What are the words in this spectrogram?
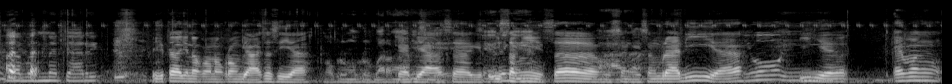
Parah bener si Ari. Ya, kita lagi nongkrong-nongkrong biasa sih ya. Ngobrol-ngobrol bareng Kayak biasa sih. gitu. Iseng-iseng, iseng-iseng beradi ya. Yoi. Iya. Emang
